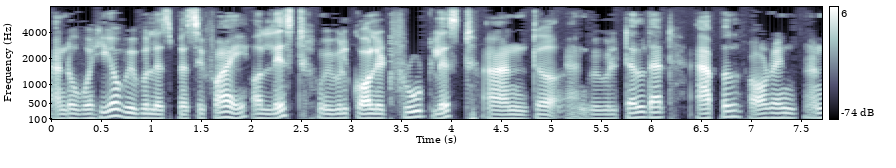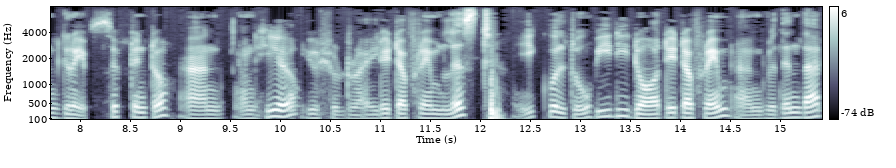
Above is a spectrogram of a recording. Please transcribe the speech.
And over here we will specify a list. We will call it fruit list and uh, and we will tell that apple, orange and grape. Shift into and and here you should write data frame list equal to pd dot data frame and within that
